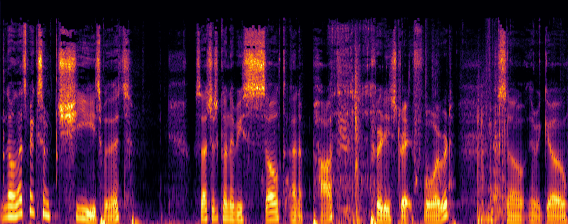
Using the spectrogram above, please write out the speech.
no, let's make some cheese with it. So that's just going to be salt and a pot. Pretty straightforward. So there we go.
